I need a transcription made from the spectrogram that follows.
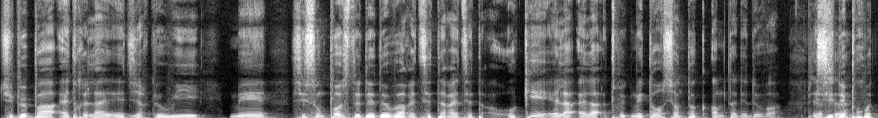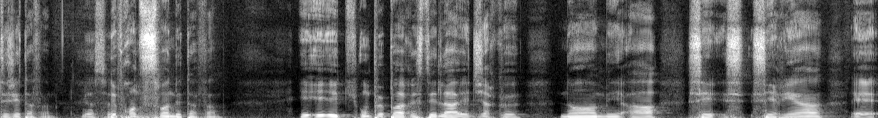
tu peux pas être là et dire que oui, mais c'est son poste de devoir, etc. etc. Ok, elle a, elle a un truc, mais toi aussi en tant qu'homme, tu as des devoirs. C'est de protéger ta femme Bien sûr. de prendre soin de ta femme. Et, et, on ne peut pas rester là et dire que non, mais ah, c'est rien. Et,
